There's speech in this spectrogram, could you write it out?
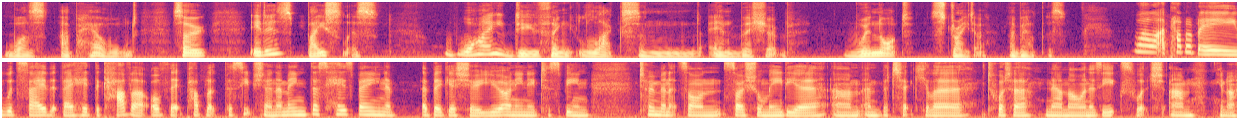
was upheld. So it is baseless. Why do you think Luxon, and Bishop were not straighter about this? Well, I probably would say that they had the cover of that public perception. I mean, this has been a, a big issue. You only need to spend two minutes on social media, um, in particular Twitter, now known as X, which um, you know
